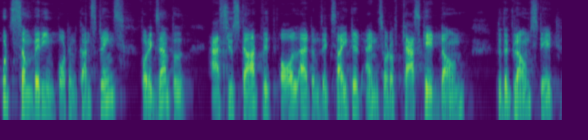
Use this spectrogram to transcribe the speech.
puts some very important constraints. For example, as you start with all atoms excited and sort of cascade down to the ground state,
